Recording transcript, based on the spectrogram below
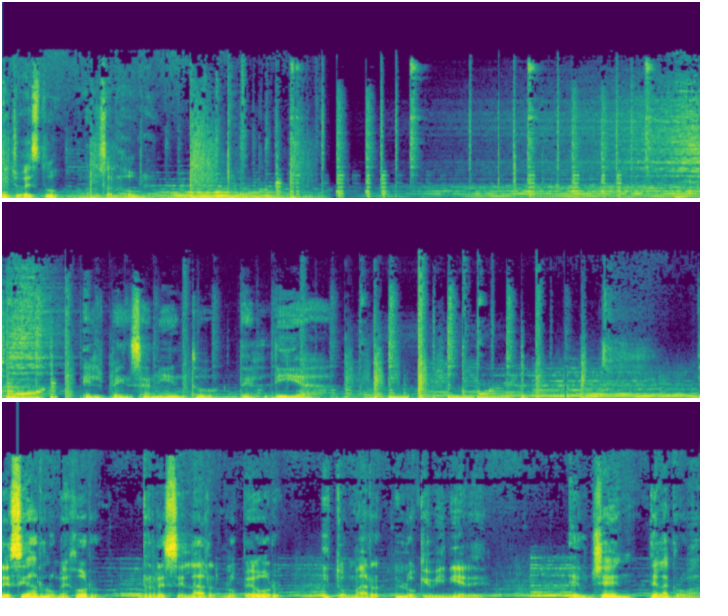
Dicho esto, vamos a la obra. El pensamiento del día. Desear lo mejor, recelar lo peor y tomar lo que viniere Eugène Delacroix.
